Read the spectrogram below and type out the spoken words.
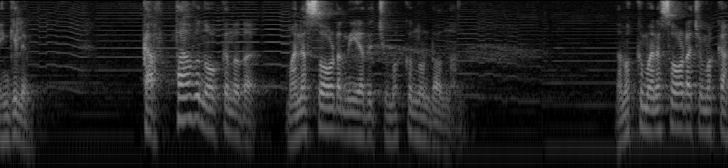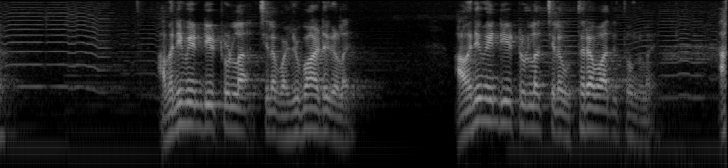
എങ്കിലും കർത്താവ് നോക്കുന്നത് മനസ്സോടെ നീ അത് ചുമക്കുന്നുണ്ടോ എന്നാണ്. നമുക്ക് മനസ്സോടെ ചുമക്കാം. അവന് വേണ്ടിയിട്ടുള്ള ചില വഴിപാടുകളെ അവന് വേണ്ടിയിട്ടുള്ള ചില ഉത്തരവാദിത്വങ്ങളെ ആ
